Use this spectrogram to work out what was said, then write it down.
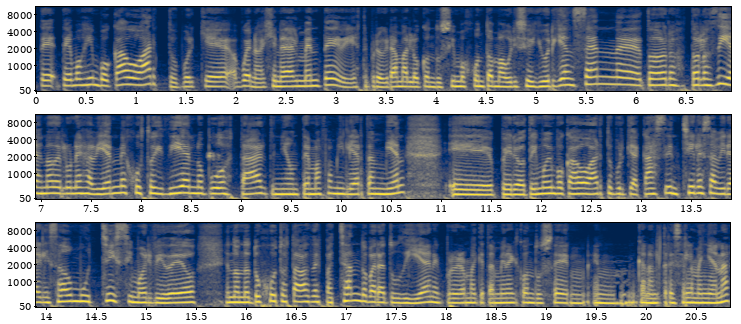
te, hemos invocado harto, porque, bueno, generalmente este programa lo conducimos junto a Mauricio Jurgensen eh, todos, los, todos los días, ¿no? De lunes a viernes. Justo hoy día él no pudo estar, tenía un tema familiar también, eh, pero te hemos invocado harto porque acá en Chile se ha viralizado muchísimo el video en donde tú justo estabas despachando para tu día, en el programa que también él conduce en, Canal 13 de la mañana,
